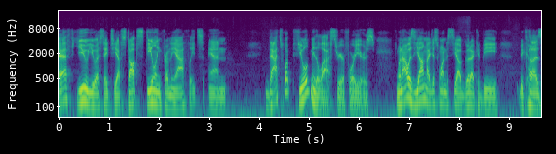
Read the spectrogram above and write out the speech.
F you USATF, stop stealing from the athletes. And that's what fueled me the last three or four years. When I was young, I just wanted to see how good I could be because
